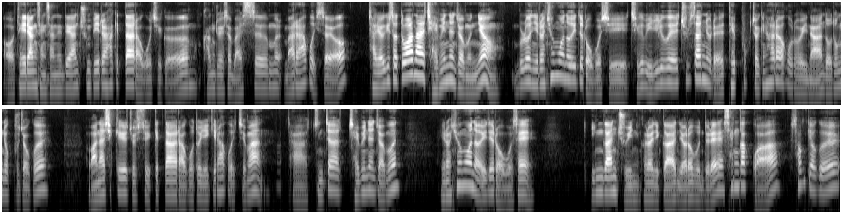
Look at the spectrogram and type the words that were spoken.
어, 대량 생산에 대한 준비를 하겠다라고 지금 강조해서 말씀을 말을 하고 있어요. 자 여기서 또 하나의 재밌는 점은요. 물론 이런 휴머노이드 로봇이 지금 인류의 출산율의 대폭적인 하락으로 인한 노동력 부족을 완화시켜 줄 수 있겠다라고도 얘기를 하고 있지만 자 진짜 재밌는 점은 이런 휴머노이드 로봇의 인간 주인 그러니까 여러분들의 생각과 성격을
